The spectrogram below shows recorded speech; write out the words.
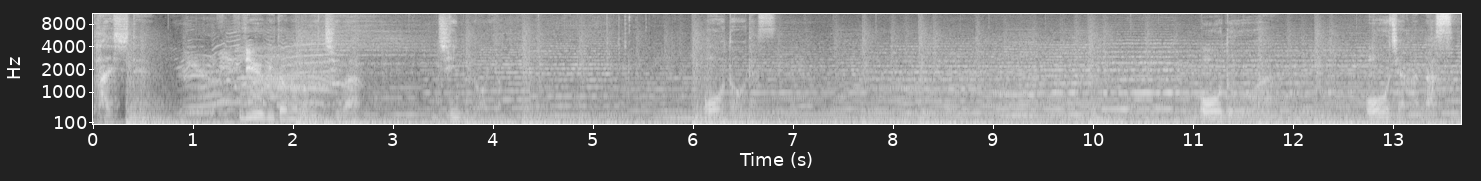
対して劉備殿の道は仁の世王道王道は王者がなす道。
